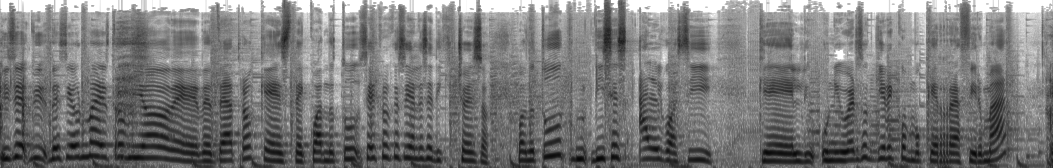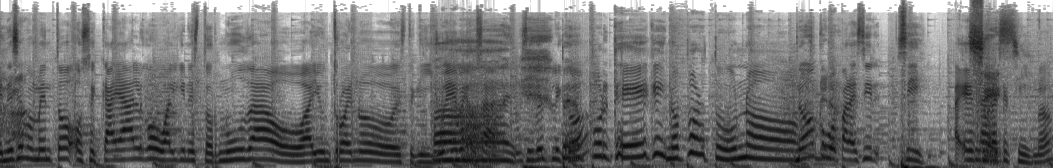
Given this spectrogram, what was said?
Dice, di- decía un maestro mío de, de teatro que este, cuando tú, sí, creo que sí ya les he dicho eso, cuando tú dices algo así que el universo quiere como que reafirmar, en ese momento o se cae algo o alguien estornuda o hay un trueno este, y llueve, o sea, ¿sí me explicó? ¿Pero por qué? Qué inoportuno. no, Pues como mira. para decir, sí, es Sí. ahora que sí, ¿no?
